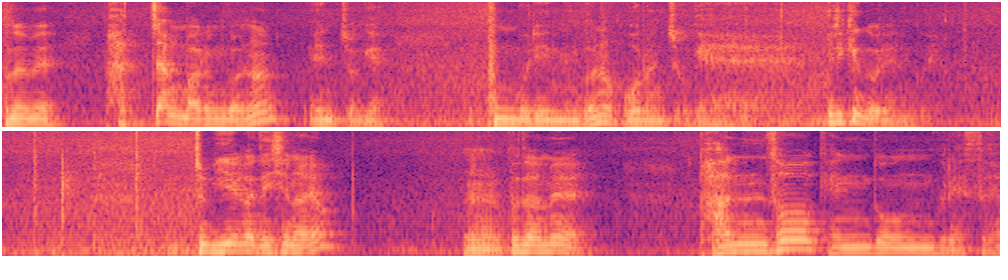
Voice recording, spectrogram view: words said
그다음에 바짝 마른 거는 왼쪽에, 국물이 있는 거는 오른쪽에 이렇게 놓으라는 거예요. 좀 이해가 되시나요? 네, 그 다음에 반서갱동 그랬어요.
